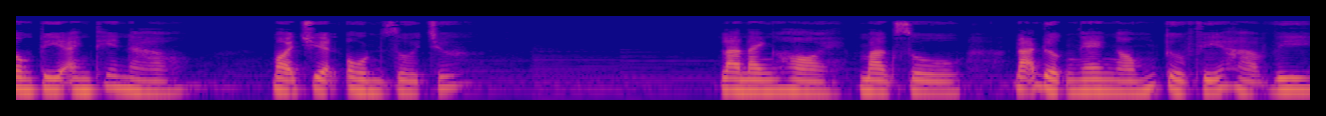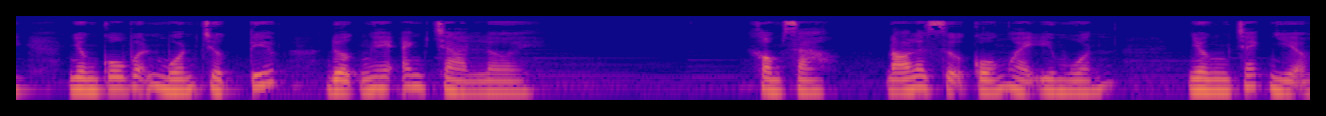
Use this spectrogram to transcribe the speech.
Công ty anh thế nào? Mọi chuyện ổn rồi chứ? Lan Anh hỏi, mặc dù đã được nghe ngóng từ phía Hạ Vi, nhưng cô vẫn muốn trực tiếp được nghe anh trả lời. Không sao, đó là sự cố ngoài ý muốn. Nhưng trách nhiệm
